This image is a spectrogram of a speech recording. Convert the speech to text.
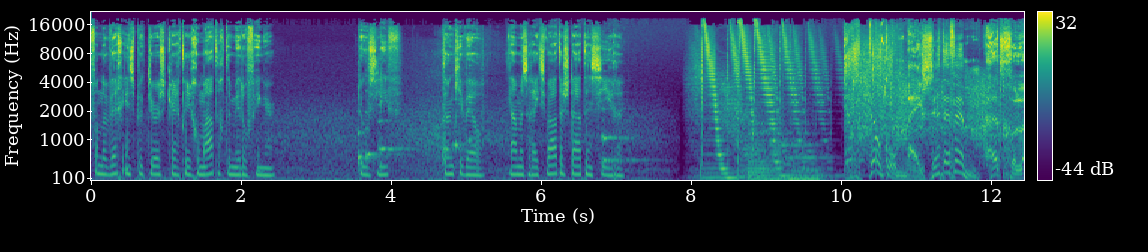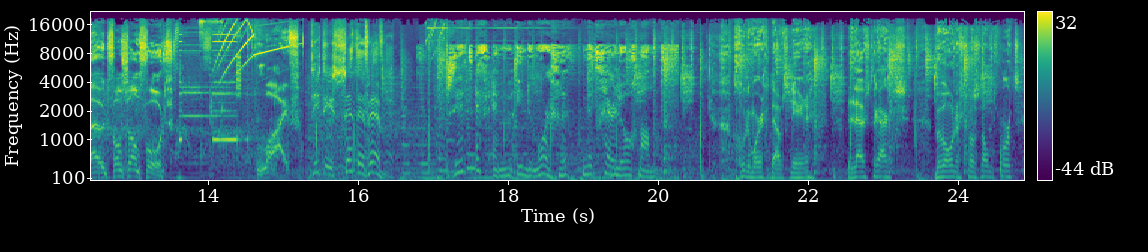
van de weginspecteurs krijgt regelmatig de middelvinger. Doe eens lief. Dank je wel. Namens Rijkswaterstaat en Sieren. Welkom bij ZFM. Het geluid van Zandvoort. Live. Dit is ZFM. ZFM in de morgen met Gerloogman. Goedemorgen dames en heren. Luisteraars, bewoners van Zandvoort...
